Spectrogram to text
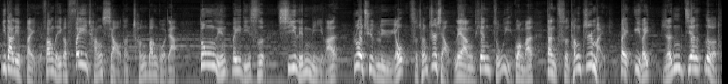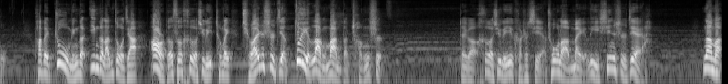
意大利北方的一个非常小的城邦国家，东临威尼斯，西临米兰。若去旅游，此城之小，两天足以逛完；但此城之美，被誉为人间乐土。他被著名的英格兰作家奥尔德斯·赫胥黎称为全世界最浪漫的城市。这个赫胥黎可是写出了《美丽新世界》呀。那么，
